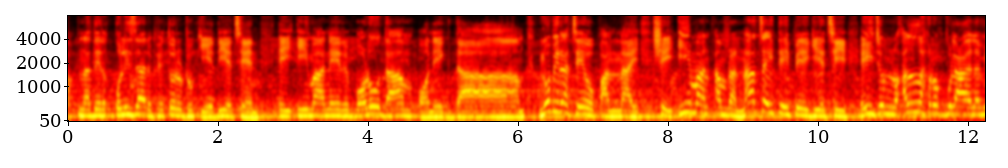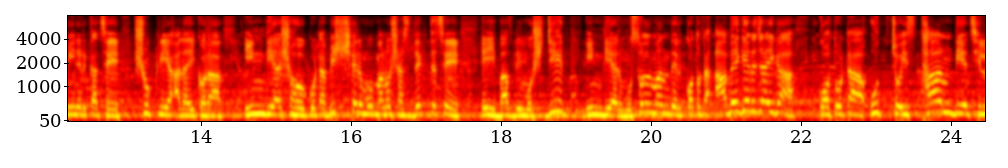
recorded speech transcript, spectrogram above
আপনাদের কলিজার ভেতর ঢুকিয়ে দিয়েছেন। এই ঈমানের বড় দাম অনেক দাম। নবীরা চেয়েও পান নাই, সেই ঈমান আমরা না চাইতেই পেয়ে গিয়েছি। এই জন্য আল্লাহ রব্বুল আলমিনের কাছে শুক্রিয়া আদায় করা। ইন্ডিয়া সহ গোটা বিশ্বের মানুষ আজ দেখতেছে, এই বাবরি মসজিদ ইন্ডিয়ার মুসলমানদের কতটা আবেগের জায়গা, কতটা উচ্চ স্থান দিয়েছিল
